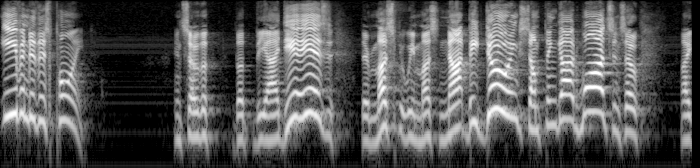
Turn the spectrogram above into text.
even to this point. And so the, the, the idea is there must be, we must not be doing something God wants. And so, like,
